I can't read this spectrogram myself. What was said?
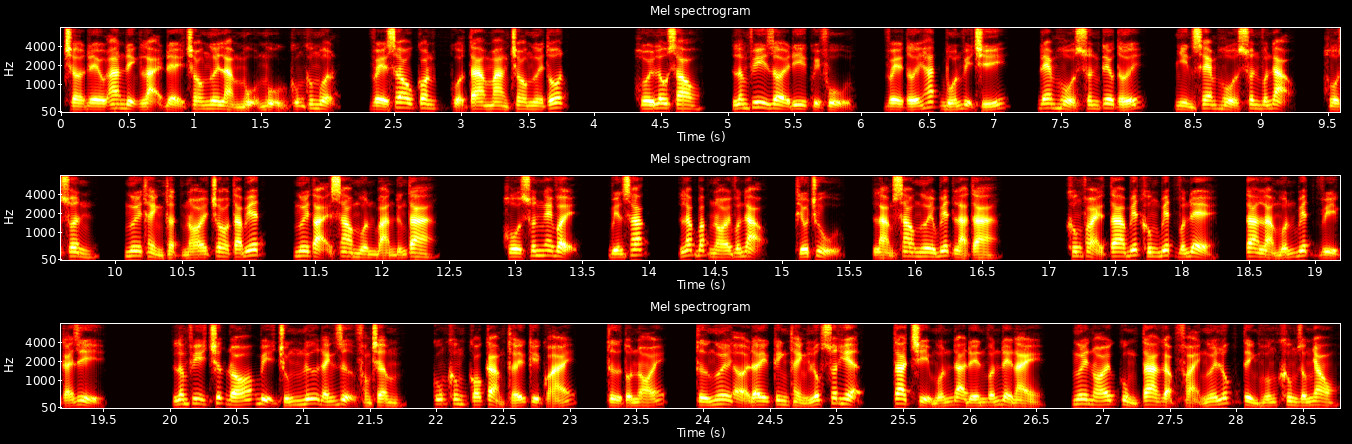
chờ đều an định lại để cho ngươi làm mụ mụ cũng không muộn, về sau con của ta mang cho ngươi tốt. Hồi lâu sau, lâm phi rời đi quỷ phủ, về tới h bốn vị trí, đem hồ xuân kêu tới, nhìn xem hồ xuân vấn đạo, hồ xuân, ngươi thành thật nói cho ta biết, ngươi tại sao muốn bán đứng ta? Hồ xuân nghe vậy, biến sắc, lắp bắp nói vấn đạo, thiếu chủ, làm sao ngươi biết là ta? Không phải ta biết không biết vấn đề, ta là muốn biết vì cái gì? Lâm phi trước đó bị chúng nữ đánh dự phòng châm cũng không có cảm thấy kỳ quái, từ tốn nói từ ngươi ở đây kinh thành lúc xuất hiện, ta chỉ muốn đã đến vấn đề này, ngươi nói cùng ta gặp phải ngươi lúc tình huống không giống nhau,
